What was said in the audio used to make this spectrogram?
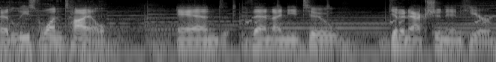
at least one tile, and then I need to get an action in here.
